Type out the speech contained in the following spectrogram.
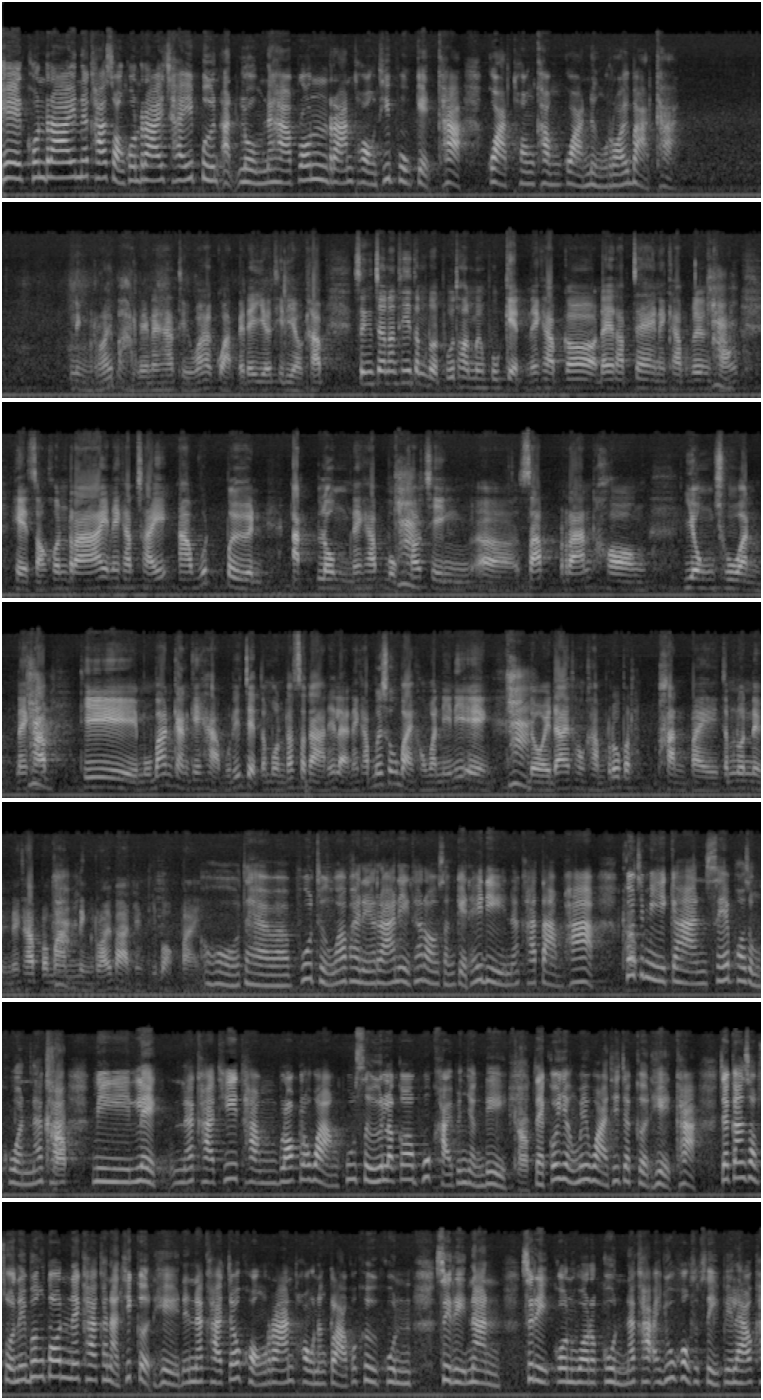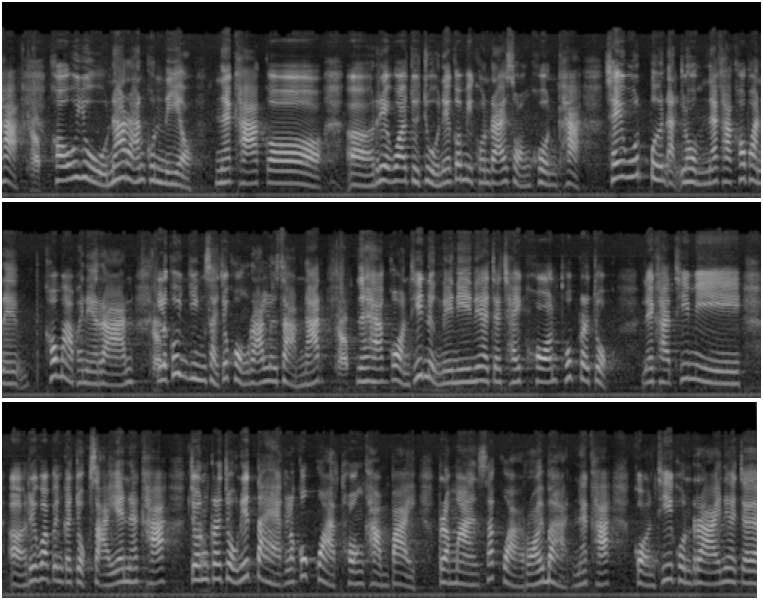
เหตุคนร้ายนะคะสองคนร้ายใช้ปืนอัดลมนะคะ ปล้นร้านทองที่ภูเก็ตค่ะ กวาดทองคำกว่า 100 บาทค่ะ100 บาทเลยนะฮะถือว่ากวาดไปได้เยอะทีเดียวครับ ซึ่งเจ้าหน้าที่ตำรวจภูธรเมืองภูเก็ตนะครับก็ได้รับแจ้งนะครับเรื่องของเหตุ 2 คนร้ายนะครับใช้อาวุธปืนอัดลมนะครับบุกค่ะเข้าชิงเอ่อทรัพย์ร้านทองยงชวนนะครับค่ะที่หมู่บ้านการเคหะหมู่ที่ 7ตำบลรัศดานี่แหละนะครับเมื่อช่วงบ่ายของวันนี้นี่เองค่ะโดยได้ทองคำรูปพรรณไปจำนวนหนึ่งนะครับ ประมาณค่ะ100 บาทอย่างที่บอกไป โอ้โห แต่พูดถึงว่าภายในร้านเองถ้าเราสังเกตให้ดีนะคะ ตามภาพก็จะมีการเซฟพอสมควรนะครัคะบมีเหล็กนะคะที่ทำบล็อกระหว่างผู้ซื้อแล้วก็ผู้ขายเป็นอย่างดีครับแต่ก็ยังไม่วายที่จะเกิดเหตุค่ะ จากการสอบสวนในเบื้องต้นนะคะ ขณะที่เกิดเหตุเนี่ยนะคะ เจ้าของร้านทองดังกล่าวก็คือคุณสิรินันท์สิริกลวรกุลนะคะ อายุ 64 ปีแล้วค่ะครับเขาอยู่หน้าร้านคนเดียวนะคะ ก็เอ่อเรียกว่าจู่ๆเนี่ยก็มีคนร้าย 2 คนค่ะใช้อาวุธปืนอัดลมนะคะเข้าภายในเข้ามาภายในร้านครับแล้วก็ยิงใส่เจ้าของร้านเลย 3 นัดครับนะคะก่อนที่หนึ่งในนี้เนี่ยจะใช้ค้อนทุบกระจกนะคะที่มีเอ่อเรียกว่าเป็นกระจกใสอะนะคะ จนกระจกนี่แตกแล้วก็กวาดทองคำไปประมาณสักกว่าร้อยบาทนะคะ ก่อนที่คนร้ายเนี่ยจะ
